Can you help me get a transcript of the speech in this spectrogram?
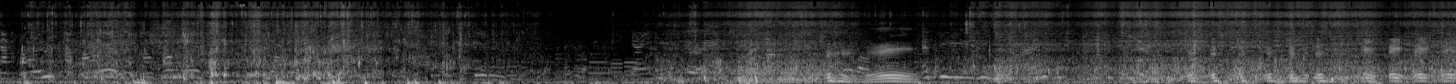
จับเขาเลยลูกจับเขาเลยจับเขาเลยใจมันเยอะ เฮ้ยเอ้ยเอ้ยเอ้ยเอ้ย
